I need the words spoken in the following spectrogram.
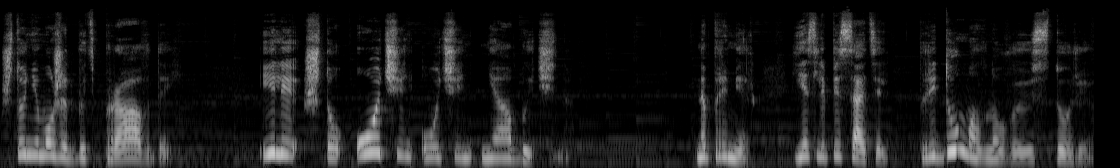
что не может быть правдой, или что очень-очень необычно. Например, если писатель придумал новую историю,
